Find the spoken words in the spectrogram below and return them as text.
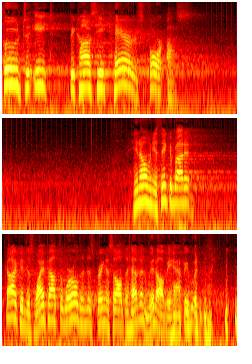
food to eat because He cares for us. You know, when you think about it, God could just wipe out the world and just bring us all to heaven. We'd all be happy, wouldn't we?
